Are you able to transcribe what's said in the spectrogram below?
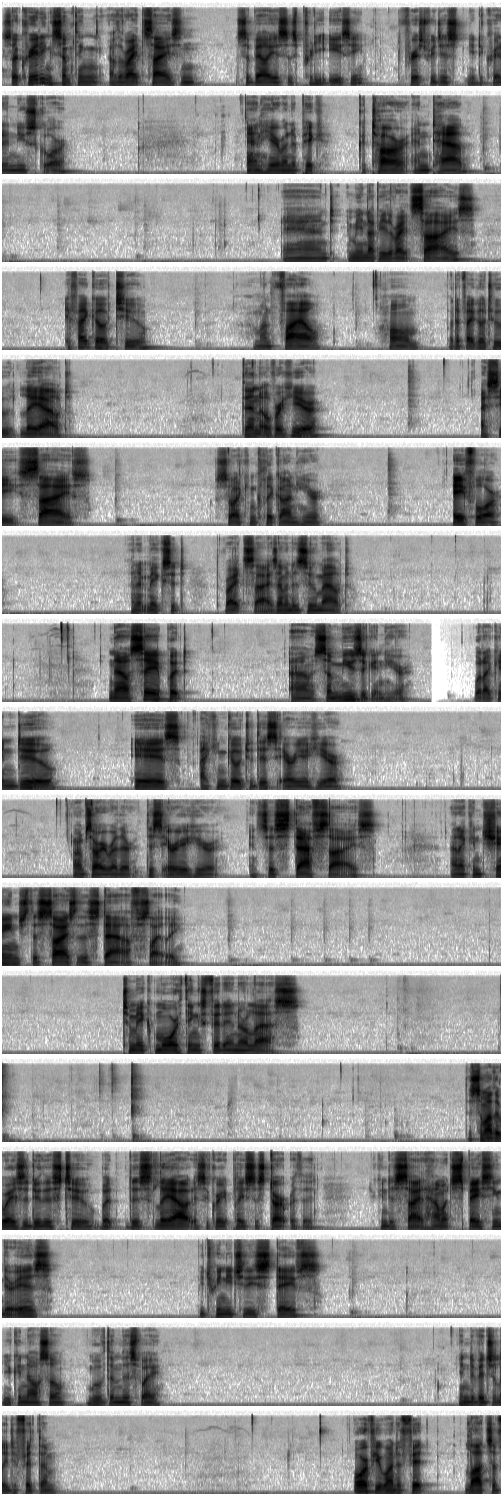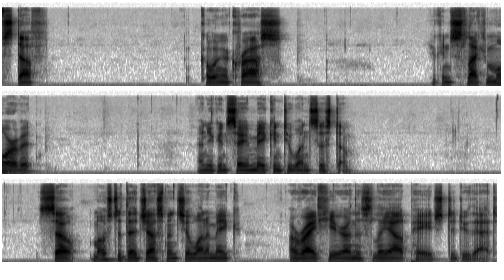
So creating something of the right size in Sibelius is pretty easy. First we just need to create a new score. And here I'm going to pick guitar and tab. And it may not be the right size. If I go to, I'm on File, Home, but if I go to Layout, then over here, I see Size. So I can click on here a4 and it makes it the right size. I'm going to zoom out. Now say I put um, some music in here. What I can do is I can go to this area here. I'm sorry, rather, this area here. It says staff size. And I can change the size of the staff slightly to make more things fit in or less. There's some other ways to do this too, but this layout is a great place to start with it. You can decide how much spacing there is between each of these staves. You can also move them this way individually to fit them. Or if you want to fit lots of stuff going across, you can select more of it and you can say make into one system. So most of the adjustments you'll want to make are right here on this layout page to do that.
